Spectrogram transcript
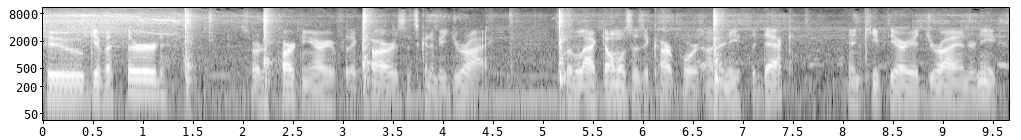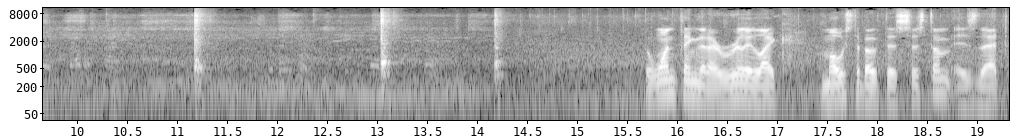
to give a third sort of parking area for the cars that's going to be dry. So it'll act almost as a carport underneath the deck and keep the area dry underneath. The one thing that I really like most about this system is that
